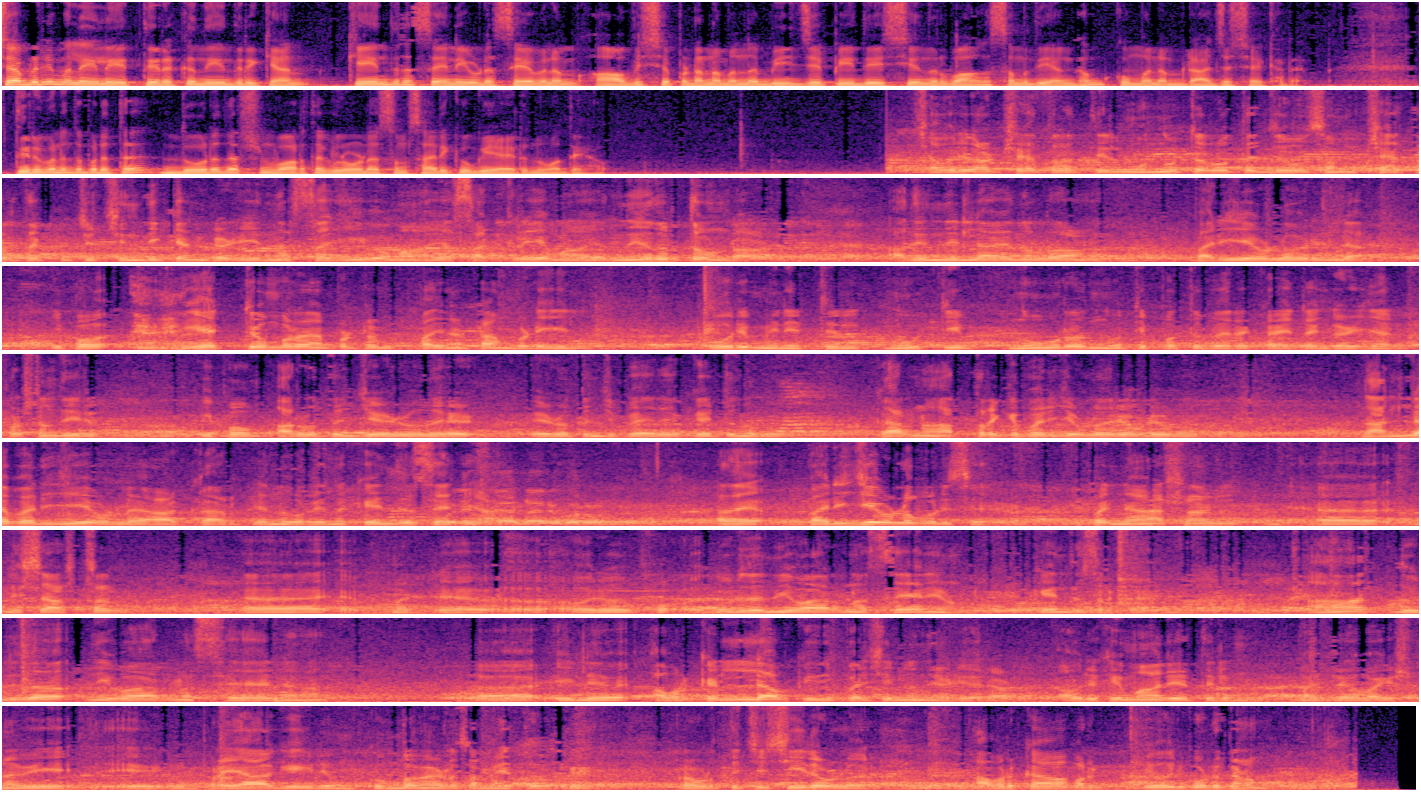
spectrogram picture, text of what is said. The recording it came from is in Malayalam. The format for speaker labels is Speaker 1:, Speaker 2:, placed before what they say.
Speaker 1: ശബരിമലയിലെ തിരക്ക് നിയന്ത്രിക്കാൻ കേന്ദ്രസേനയുടെ സേവനം ആവശ്യപ്പെടണമെന്ന് ബി ജെ പി ദേശീയ നിർവാഹക സമിതി അംഗം കുമ്മനം രാജശേഖരൻ. തിരുവനന്തപുരത്ത് ദൂരദർശൻ വാർത്തകളോട് സംസാരിക്കുകയായിരുന്നു അദ്ദേഹം.
Speaker 2: ശബരിമല ക്ഷേത്രത്തിൽ മുന്നൂറ്ററുപത്തഞ്ച് ദിവസം ക്ഷേത്രത്തെക്കുറിച്ച് ചിന്തിക്കാൻ കഴിയുന്ന സജീവമായ സക്രിയമായ നേതൃത്വം ഉണ്ടാകും അതിന്നില്ല എന്നുള്ളതാണ്. പരിചയമുള്ളവരില്ല. ഇപ്പോൾ ഏറ്റവും പ്രധാനപ്പെട്ട പതിനെട്ടാം പടിയിൽ ഒരു മിനിറ്റിൽ നൂറ്റി നൂറ് നൂറ്റിപ്പത്ത് പേരെ കയറ്റാൻ കഴിഞ്ഞാൽ പ്രശ്നം തീരും. ഇപ്പം അറുപത്തഞ്ച് എഴുപത് എഴുപത്തഞ്ച് പേരെ കയറ്റുന്നുള്ളൂ. കാരണം അത്രയ്ക്ക് പരിചയമുള്ളവർ എവിടെയുള്ളൂ? നല്ല പരിചയമുള്ള ആൾക്കാർ എന്ന് പറയുന്ന കേന്ദ്ര സേനയാണ്. അതെ പരിചയമുള്ള പോലീസുകാരാണ് ഇപ്പം നാഷണൽ ഡിസാസ്റ്റർ മറ്റേ ഒരു ദുരിത നിവാരണ സേനയുണ്ട് കേന്ദ്ര സർക്കാർ. ആ ദുരിത നിവാരണ സേന ഇതിൽ അവർക്കെല്ലാവർക്കും ഇതിൽ പരിശീലനം നേടിയവരാണ് അവർ ഹിമാലയത്തിലും മറ്റ് വൈഷ്ണവി പ്രയാഗയിലും കുംഭമേള സമയത്തും ഒക്കെ പ്രവർത്തിച്ച് ശീലമുള്ളവരാണ്. അവർക്ക് ആ ജോലി കൊടുക്കണം.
